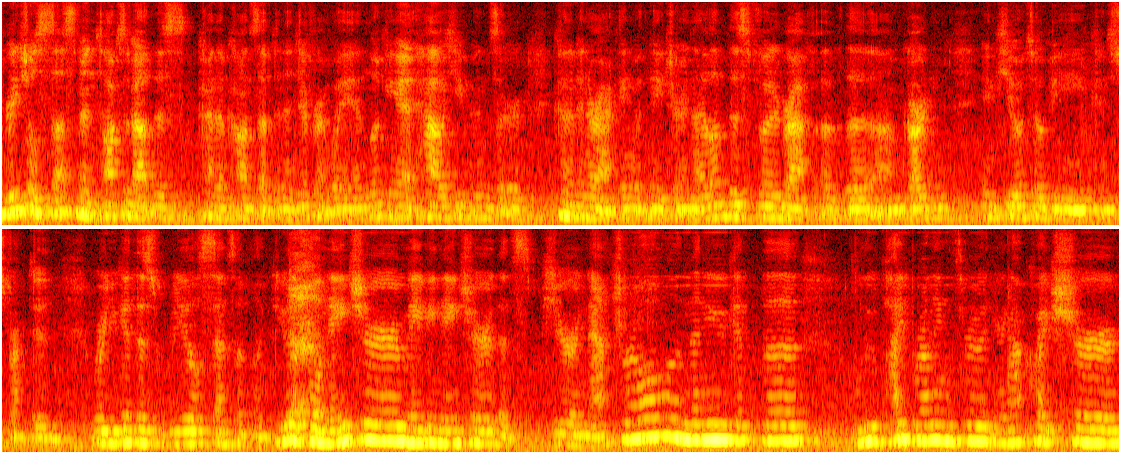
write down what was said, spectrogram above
Rachel Sussman talks about this kind of concept in a different way and looking at how humans are kind of interacting with nature. And I love this photograph of the um, garden in Kyoto being constructed, where you get this real sense of like beautiful nature, maybe nature that's pure and natural, and then you get the blue pipe running through it, and you're not quite sure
